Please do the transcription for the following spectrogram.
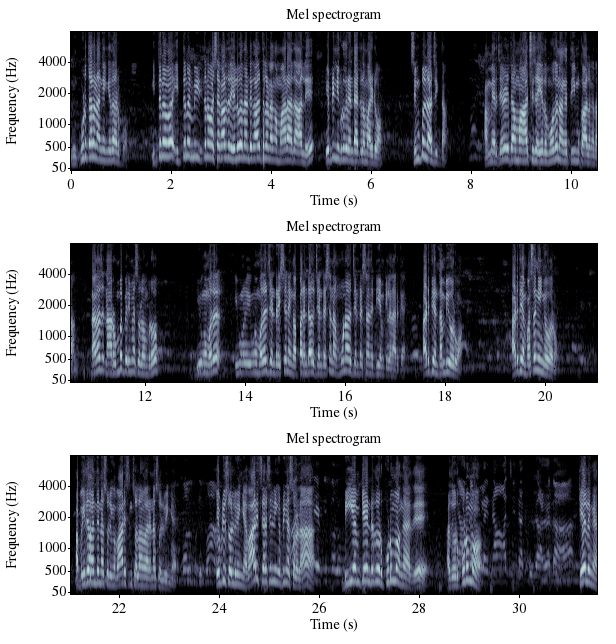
நீ கொடுத்தாலும் நாங்க இங்க தான் இருப்போம். இத்தனை இத்தனை மீ- இத்தனை வருஷ காலத்துல எழுபது ஆண்டு காலத்துல நாங்க மாறாத ஆளு எப்படி நீ கொடுக்குற ரெண்டாயிரத்துல மாறிடுவோம்? சிம்பிள் லாஜிக் தான். அம்மையார் ஜெயலலிதா அம்மா ஆட்சி செய்யும் போது நாங்க திமுக ஆளுங்க தான். நான் தான் நான் ரொம்ப பெருமையா சொல்லுவேன் ப்ரோ இவங்க முதல் இவங்க இவங்க முதல் ஜென்ரேஷன் எங்க அப்பா ரெண்டாவது ஜென்ரேஷன் நான் மூணாவது ஜென்ரேஷன் அந்த டிஎம்கேல நான் இருக்கேன். அடுத்து என் தம்பி வருவான். அடுத்து என் பசங்க இங்கே வரும். அப்போ இதை வந்து என்ன சொல்லுவீங்க? வாரிசுன்னு சொல்லாம வேற என்ன சொல்லுவீங்க? எப்படி சொல்லுவீங்க? வாரிசு அரசியல் நீங்க எப்படிங்க சொல்லலாம்? டிஎம்கேன்றது ஒரு குடும்பங்க அது. அது ஒரு குடும்பம். கேளுங்க.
